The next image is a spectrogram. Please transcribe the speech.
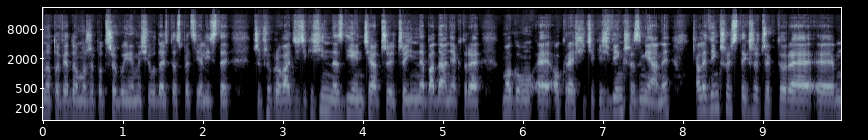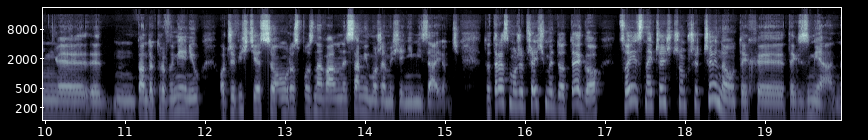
no to wiadomo, że potrzebujemy się udać do specjalisty, czy przeprowadzić jakieś inne zdjęcia, czy, czy inne badania, które mogą e, określić jakieś większe zmiany, ale większość z tych rzeczy, które e, e, pan doktor wymienił, oczywiście są rozpoznawalne, sami możemy się nimi zająć. To teraz może przejdźmy do tego, co jest najczęstszą przyczyną tych, e, tych zmian.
